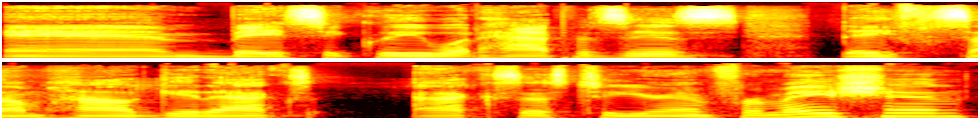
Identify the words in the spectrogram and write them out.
And basically, what happens is they somehow get access access to your information.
